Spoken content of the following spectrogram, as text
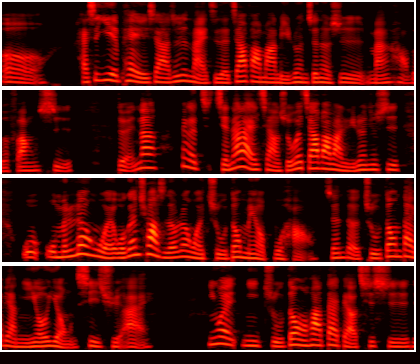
呃，还是业配一下，就是奶子的加法码理论真的是蛮好的方式。对，那那个简单来讲，所谓加法码理论，就是我我们认为，我跟 Charles 都认为主动没有不好，真的，主动代表你有勇气去爱，因为你主动的话，代表其实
